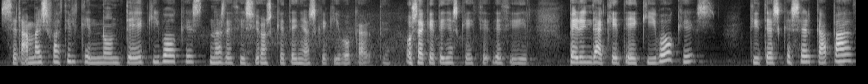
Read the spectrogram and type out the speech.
será máis fácil que non te equivoques nas decisións que teñas que equivocarte, o sea, que teñas que decidir. Pero inda que te equivoques, ti tens que ser capaz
